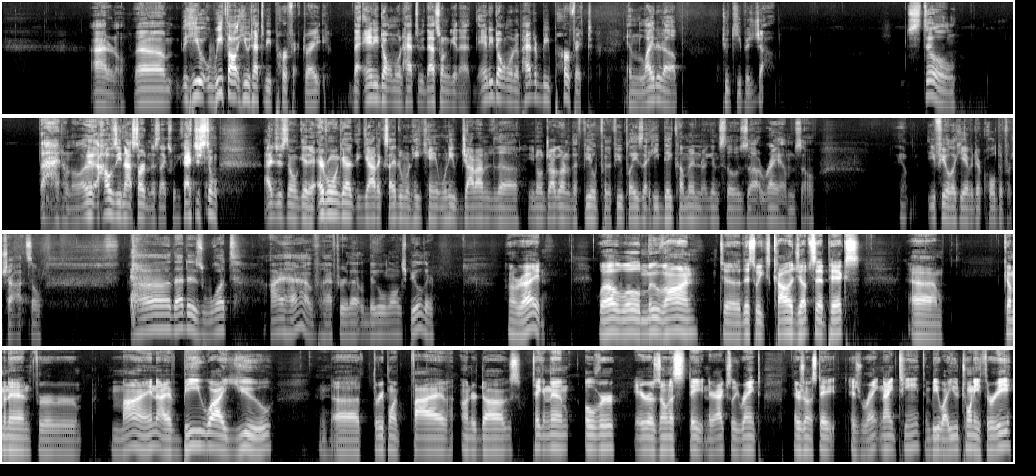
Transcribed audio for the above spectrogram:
I don't know. Um he we thought he would have to be perfect, right? That Andy Dalton would have to be that's what I'm getting at. Andy Dalton would have had to be perfect and light it up to keep his job. Still I don't know. Uh, How is he not starting this next week? I just don't. I just don't get it. Everyone got got excited when he came when he jogged onto the you know jogged onto the field for the few plays that he did come in against those uh, Rams. So, Yep. you feel like you have a whole different shot. So, uh, that is what I have after that big old long spiel there. All right. Well, we'll move on to this week's college upset picks. Um, coming in for mine, I have BYU, uh, 3.5 underdogs, taking them over Arizona State. And they're actually ranked, Arizona State is ranked 19th and BYU 23.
